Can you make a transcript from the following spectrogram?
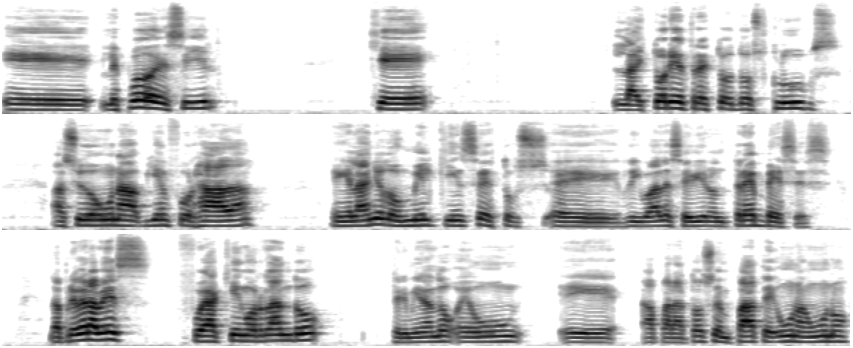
eh, les puedo decir que la historia entre estos dos clubes ha sido una bien forjada. En el año 2015 estos eh, rivales se vieron tres veces. La primera vez fue aquí en Orlando, terminando en un eh, aparatoso empate 1 a 1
